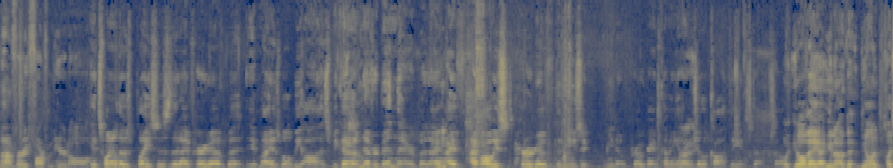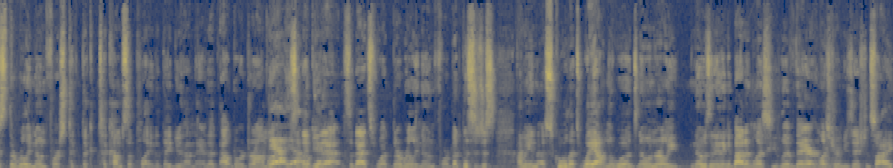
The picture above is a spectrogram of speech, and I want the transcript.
not very far from here at all. It's one of those places that I've heard of, but it might as well be Oz because Yeah. I've never been there. But I, I've I've always heard of the music, you know, program coming out Right. of Chillicothe and stuff. So Well, you know, they, uh, you know, the, the only place they're really known for is t- the Tecumseh play that they do down there, that outdoor drama. Yeah, yeah, So they do that. So that's what they're really known for. But this is just, I mean, a school that's way out in the woods. No one really knows anything about it unless you live there, unless Mm-hmm. you're a musician. So I,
